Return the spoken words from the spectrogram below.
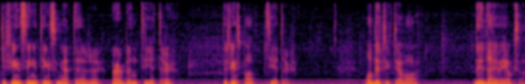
det finns ingenting som heter urban theater. Det finns bara theater. Och det tyckte jag var, det är där jag är också.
